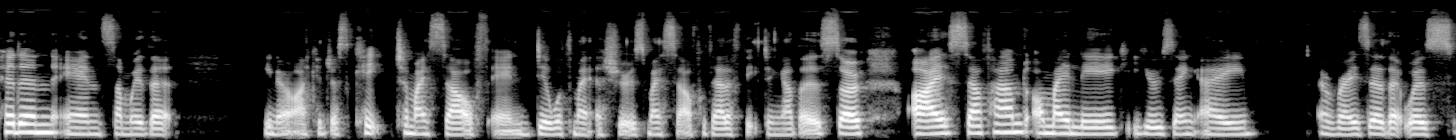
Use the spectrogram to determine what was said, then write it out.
hidden and somewhere that you know i could just keep to myself and deal with my issues myself without affecting others so i self-harmed on my leg using a a razor that was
